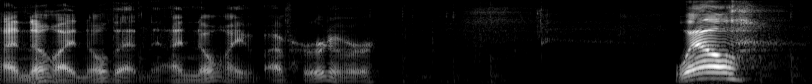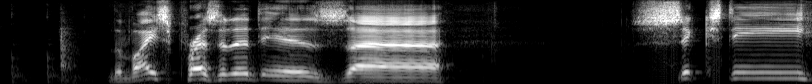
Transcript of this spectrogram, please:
I know, I know that. I know I, I've heard of her. Well, the vice president is uh, 62.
